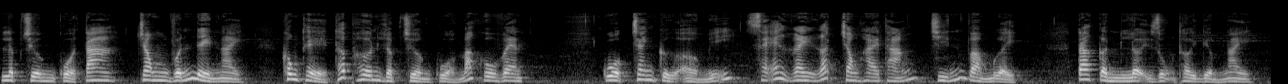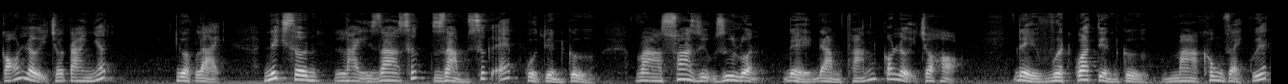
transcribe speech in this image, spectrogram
Lập trường của ta trong vấn đề này không thể thấp hơn lập trường của McGovern. Cuộc tranh cử ở Mỹ sẽ gay gắt trong hai tháng 9 và 10. Ta cần lợi dụng thời điểm này có lợi cho ta nhất. Ngược lại, Nixon lại ra sức giảm sức ép của tuyển cử và xoa dịu dư luận để đàm phán có lợi cho họ, để vượt qua tuyển cử mà không giải quyết.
